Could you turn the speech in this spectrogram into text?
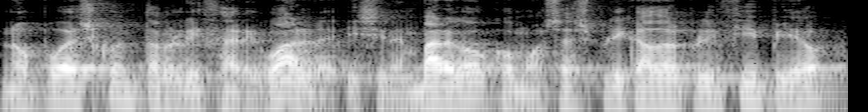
No puedes contabilizar igual. Y sin embargo, como os he explicado al principio,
